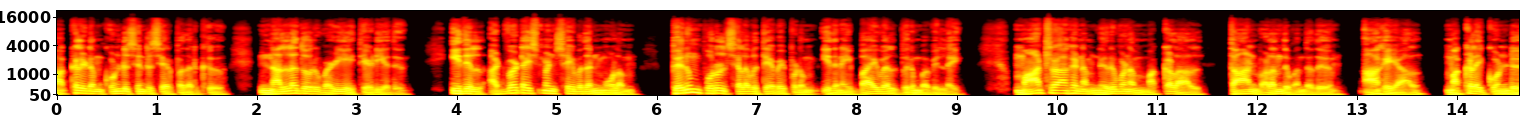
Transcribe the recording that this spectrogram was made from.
மக்களிடம் கொண்டு சென்று சேர்ப்பதற்கு நல்லதொரு வழியை தேடியது. இதில் அட்வர்டைஸ்மெண்ட் செய்வதன் மூலம் பெரும் பொருள் செலவு தேவைப்படும் இதனை பைவெல் விரும்பவில்லை. மாற்றாக நம் நிறுவனம் மக்களால் தான் வளர்ந்து வந்தது. ஆகையால் மக்களை கொண்டு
